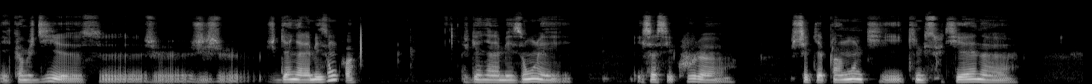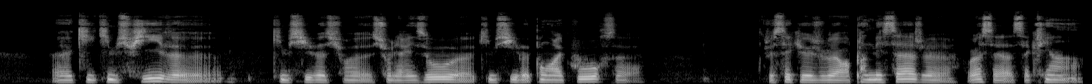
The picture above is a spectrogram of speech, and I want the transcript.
et comme je dis euh, je, je, je, je gagne à la maison quoi je gagne à la maison et et ça c'est cool euh. je sais qu'il y a plein de monde qui qui me soutiennent euh, euh, qui qui me suivent euh, qui me suivent sur euh, sur les réseaux euh, qui me suivent pendant la course je sais que je vais avoir plein de messages voilà ça ça crée un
